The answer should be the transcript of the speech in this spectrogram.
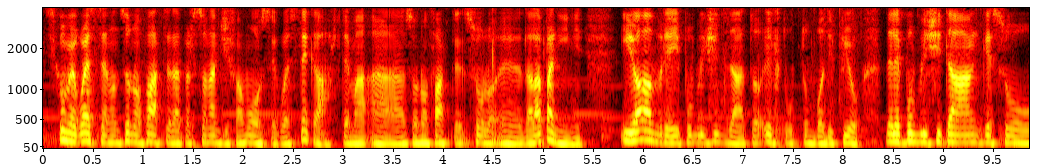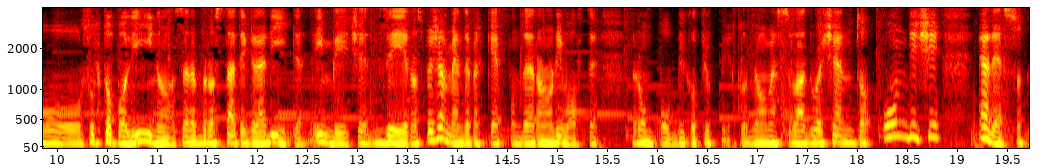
siccome queste non sono fatte da personaggi famosi queste carte, ma uh, sono fatte solo eh, dalla Panini, io avrei pubblicizzato il tutto un po' di più. Delle pubblicità anche su, sul Topolino sarebbero state gradite, invece zero, specialmente perché appunto erano rivolte per un pubblico più piccolo. Abbiamo messo la 211 11 e adesso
